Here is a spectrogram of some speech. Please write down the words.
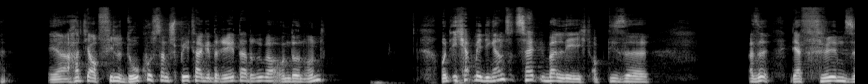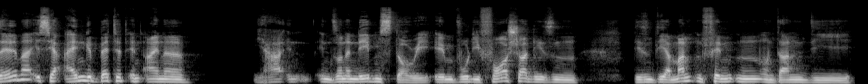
Äh, ja, hat ja auch viele Dokus dann später gedreht darüber und und und. Und ich habe mir die ganze Zeit überlegt, ob diese, also der Film selber ist ja eingebettet in eine, ja, in, in so eine Nebenstory, eben wo die Forscher diesen, diesen Diamanten finden und dann die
